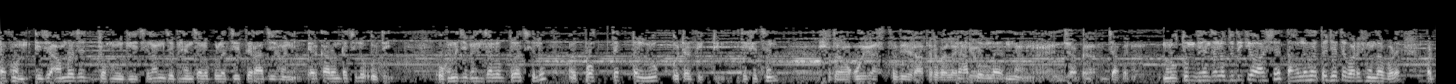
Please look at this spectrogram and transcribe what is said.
এখন এই যে আমরা যে যখন গিয়েছিলাম যে ভ্যান চালকগুলো যেতে রাজি হয়নি এর কারণটা ছিল ওইটাই। ওখানে যে ভ্যান চালকগুলো ছিল প্রত্যেকটা লোক ওইটার ভিক্টিম দেখেছেন? সুতরাং ওই রাস্তা দিয়ে রাতের বেলা রাতের বেলা না যাবে না। যাবে না। নতুন ভ্যান চালক যদি কেউ আসে তাহলে হয়তো যেতে পারে সন্ধ্যার পরে বাট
